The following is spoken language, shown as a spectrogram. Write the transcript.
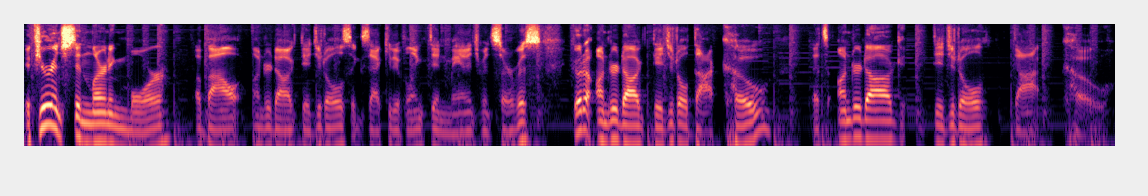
If you're interested in learning more about Underdog Digital's executive LinkedIn management service, go to underdogdigital.co. That's underdogdigital.co.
